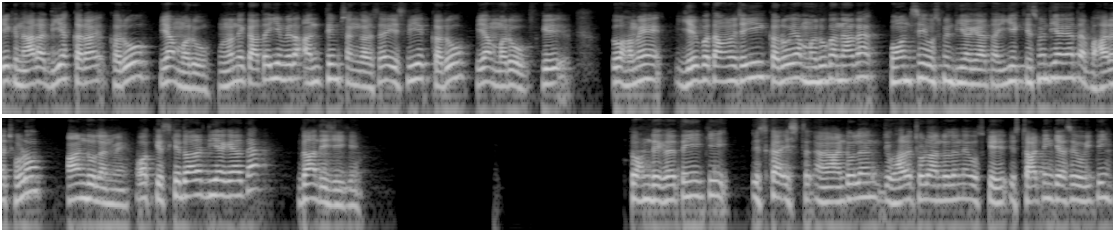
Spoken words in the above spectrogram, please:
एक नारा दिया, करा, करो या मरो। उन्होंने कहा था, ये मेरा अंतिम संघर्ष है, इसलिए करो या मरो। कि तो हमें ये पता होना चाहिए करो या मरो का नारा कौन से उसमें दिया गया था? ये किसमें दिया गया था? भारत छोड़ो आंदोलन में। और किसके द्वारा दिया गया था? गांधी जी के। तो हम देख लेते हैं कि इसका आंदोलन जो भारत छोड़ो आंदोलन है उसकी स्टार्टिंग कैसे हुई थी?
